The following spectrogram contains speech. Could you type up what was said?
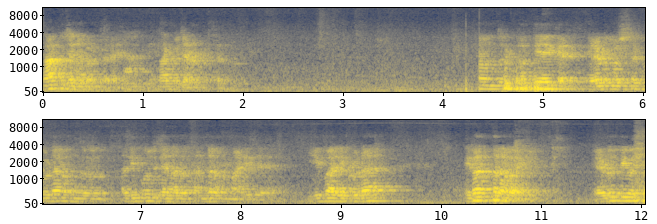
ನಾಲ್ಕು ಜನ ಬರ್ತಾರೆ. ನಾಲ್ಕು ಜನ ಬರ್ತಾರೆ. ಒಂದು ಪ್ರತ್ಯೇಕ ಎರಡು ವರ್ಷ ಕೂಡ ಒಂದು ಹದಿಮೂರು ಜನರ ತಂಡವನ್ನು ಮಾಡಿದ್ದೇವೆ ಈ ಬಾರಿ ಕೂಡ ನಿರಂತರವಾಗಿ. ಎರಡು ದಿವಸ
